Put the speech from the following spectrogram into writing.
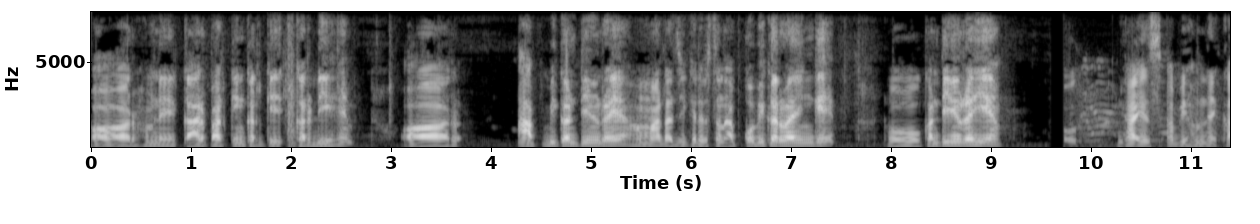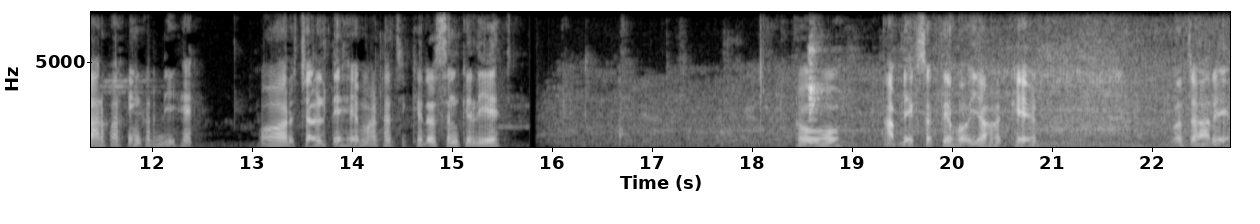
और हमने कार पार्किंग करके कर दी है। और आप भी कंटिन्यू रहिए, हम माता जी के दर्शन आपको भी करवाएँगे। तो कंटिन्यू रहिए। तो गाइस अभी हमने कार पार्किंग कर दी है और चलते हैं माता जी के दर्शन के लिए। तो आप देख सकते हो यहाँ के नज़ारे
